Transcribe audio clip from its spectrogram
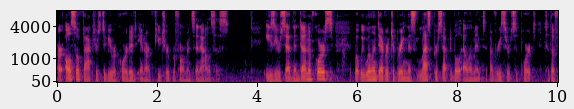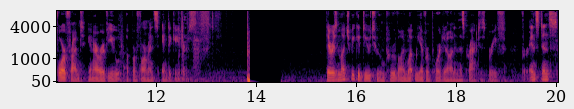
are also factors to be recorded in our future performance analysis. Easier said than done, of course, but we will endeavor to bring this less perceptible element of research support to the forefront in our review of performance indicators. There is much we could do to improve on what we have reported on in this practice brief. For instance,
